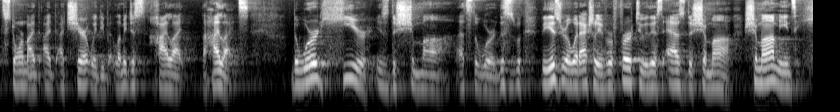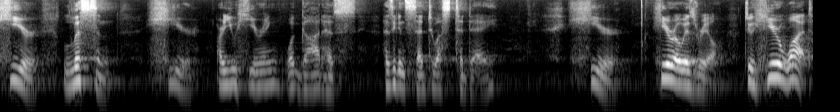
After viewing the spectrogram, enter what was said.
storm, I'd, I'd, I'd share it with you, but let me just highlight the highlights. The word here is the Shema. That's the word. This is what the Israel would actually refer to this as the Shema. Shema means hear, listen, hear. Are you hearing what God has, has even said to us today? Hear. Hear, O Israel. To hear what?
